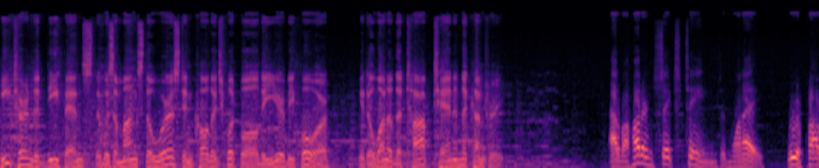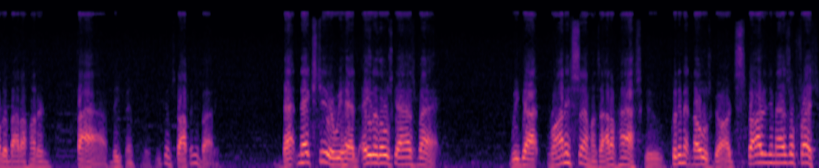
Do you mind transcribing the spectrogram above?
he turned a defense that was amongst the worst in college football the year before into one of the top 10 in the country. Out of 106 teams in 1A, we were probably about 105 defensively. You can stop anybody. That next year, we had eight of those guys back. We got Ronnie Simmons out of high school, put him at nose guard, started him as a freshman.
